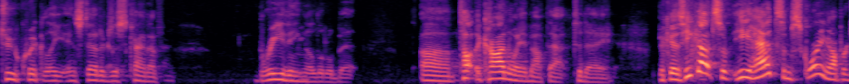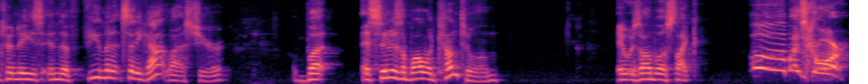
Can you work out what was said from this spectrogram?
too quickly instead of just kind of breathing a little bit. Um, talked to Conway about that today because he got some, he had some scoring opportunities in the few minutes that he got last year, but as soon as the ball would come to him, it was almost like, oh, my score.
